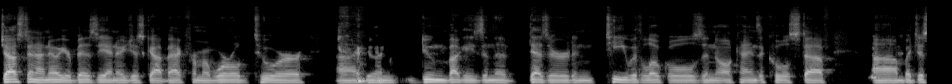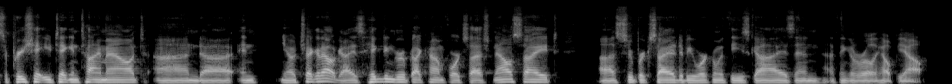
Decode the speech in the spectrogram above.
Justin, I know you're busy. I know you just got back from a world tour uh, doing dune buggies in the desert and tea with locals and all kinds of cool stuff. Um, but just appreciate you taking time out and uh, and you know check it out, guys. HigdonGroup.com forward slash now site. Uh, super excited to be working with these guys, and I think it'll really help you out.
